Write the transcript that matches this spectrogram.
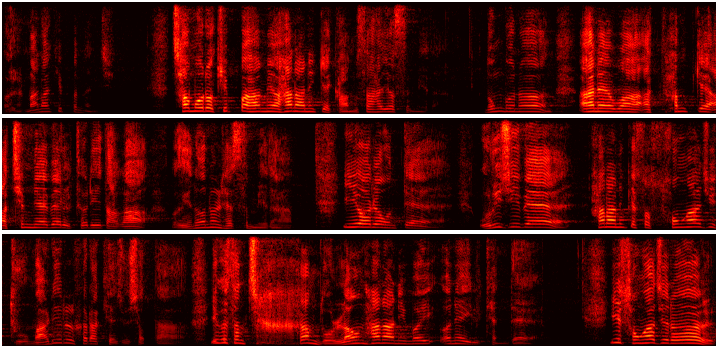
얼마나 기뻤는지. 참으로 기뻐하며 하나님께 감사하였습니다. 농부는 아내와 함께 아침 예배를 드리다가 의논을 했습니다. 이 어려운 때 우리 집에 하나님께서 송아지 두 마리를 허락해 주셨다. 이것은 참 놀라운 하나님의 은혜일 텐데 이 송아지를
